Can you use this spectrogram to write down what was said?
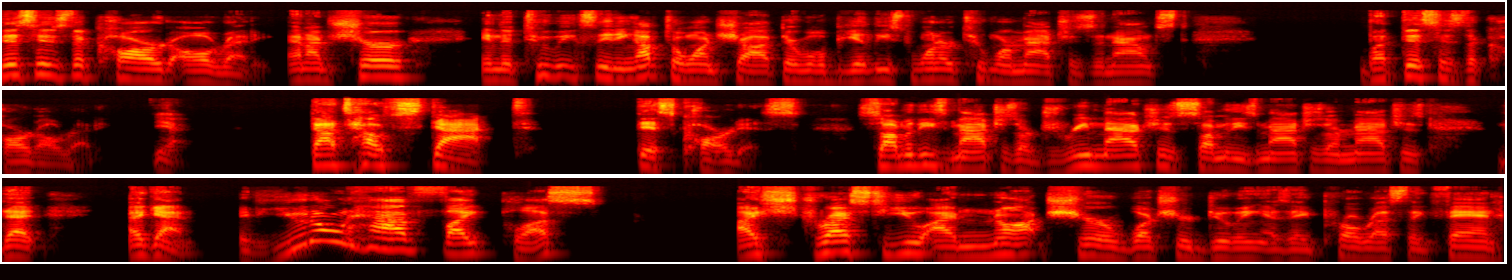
this is the card already. And I'm sure in the two weeks leading up to one shot, there will be at least one or two more matches announced. But this is the card already. Yeah. That's how stacked this card is. Some of these matches are dream matches. Some of these matches are matches that again, if you don't have Fight Plus, I stress to you, I'm not sure what you're doing as a pro wrestling fan.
